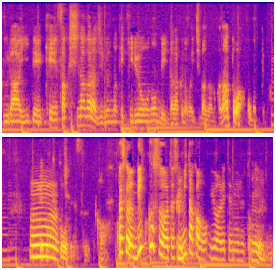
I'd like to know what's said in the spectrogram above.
ぐらいで検索しながら自分の適量を飲んでいただくのが一番なのかなとは思ってます。うんけどどうですか？確かにビックスは私見たかも、言われてみると。うん、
